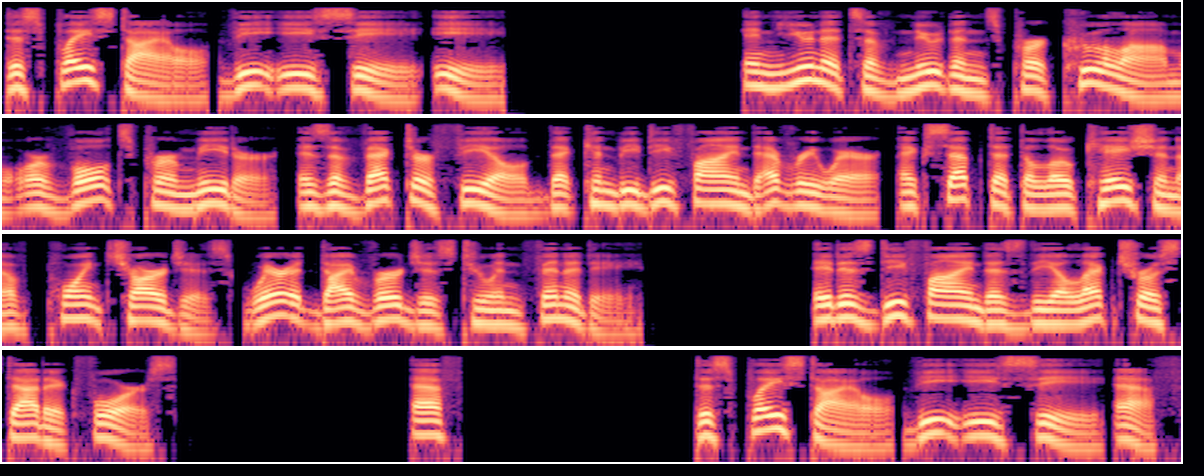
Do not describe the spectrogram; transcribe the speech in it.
display style VEC E in units of newtons per coulomb or volts per meter, is a vector field that can be defined everywhere, except at the location of point charges where it diverges to infinity. It is defined as the electrostatic force F displaystyle VEC F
